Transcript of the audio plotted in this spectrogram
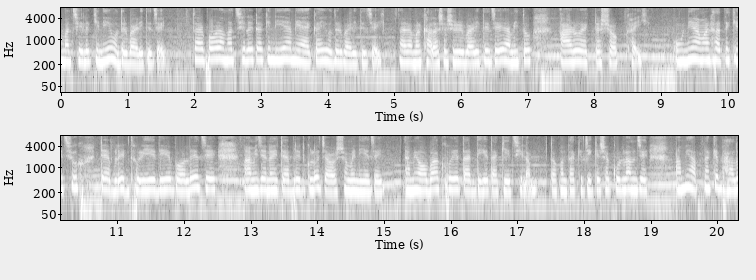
আমার ছেলেকে নিয়ে ওদের বাড়িতে যাই। তারপর আমার ছেলেটাকে নিয়ে আমি একাই ওদের বাড়িতে যাই। আর আমার খালা শাশুড়ির বাড়িতে যেয়ে আমি তো আরও একটা শখ খাই। উনি আমার হাতে কিছু ট্যাবলেট ধরিয়ে দিয়ে বলে যে, আমি যেন এই ট্যাবলেটগুলো যাওয়ার সময় নিয়ে যাই। আমি অবাক হয়ে তার দিকে তাকিয়েছিলাম। তখন তাকে জিজ্ঞাসা করলাম যে, আমি আপনাকে ভালো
